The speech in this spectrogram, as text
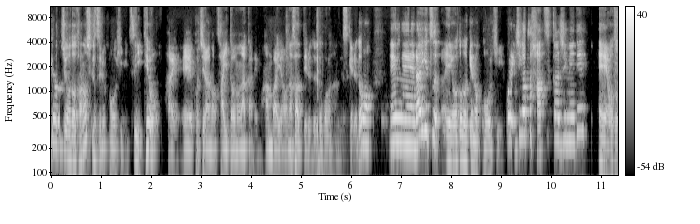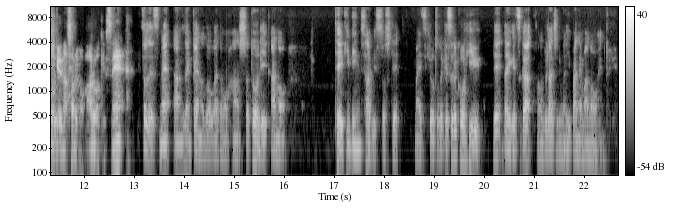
強と仕事を楽しくするコーヒーについてを、はい、えーこちらのサイトの中でも販売をなさっているというところなんですけれども、えー来月、えお届けのコーヒー、これ1月20日締めで、えお届けなさるのがあるわけですね。そうですね。あの前回の動画でもお話しした通り、あの定期便サービスとして毎月お届けするコーヒーで、来月がこのブラジルのイパネマ農園という、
